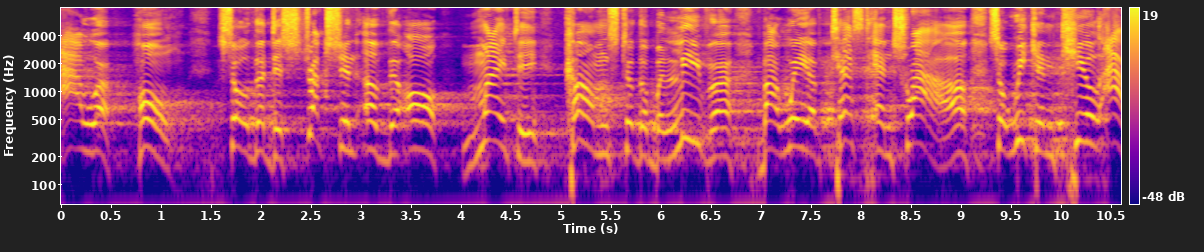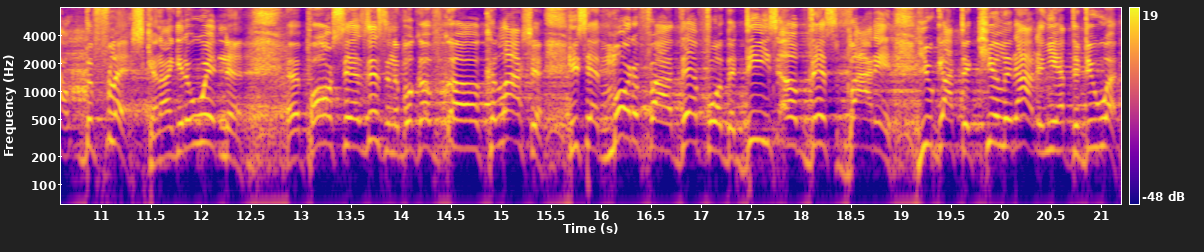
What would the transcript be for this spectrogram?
our home. So the destruction of the Almighty comes to the believer by way of test and trial so we can kill out the flesh. Can I get a witness? Uh, Paul says this in the book of uh, Colossians. He said, Mortify therefore the deeds of this body. You got to kill it out and you have to do what?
